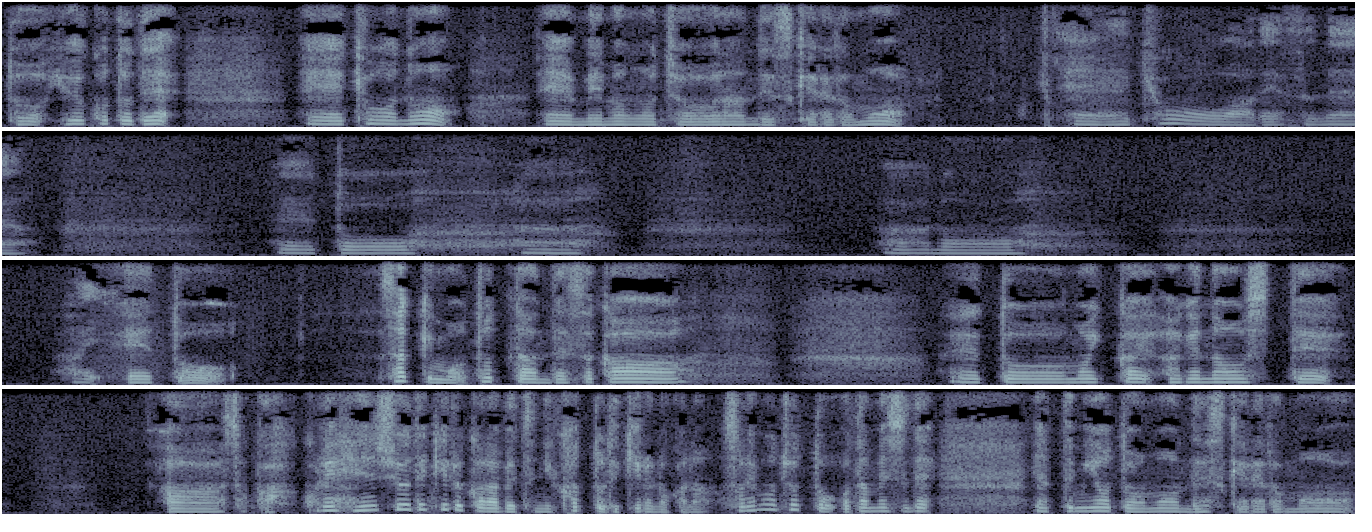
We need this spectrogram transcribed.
ということで、え今日の、えーメモ帳なんですけれども、えー今日はですね、えっ、と、あ、のはい、えっ、と、さっきも撮ったんですが、えっ、と、もう一回上げ直して、あー、そっか。これ編集できるから別にカットできるのかな。それもちょっとお試しでやってみようと思うんですけれども、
